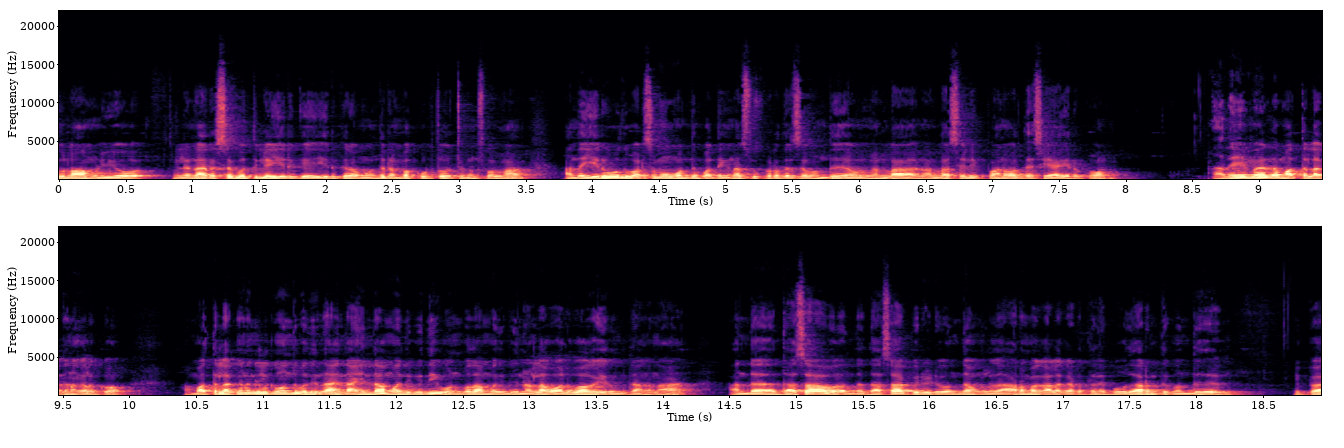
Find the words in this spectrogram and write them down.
துலாமொழியோ இல்லைனா இல்லைன்னா ரிஷபத்திலே இருக்க இருக்கிறவங்க வந்து ரொம்ப கொடுத்து வச்சுக்குன்னு சொல்லலாம். அந்த இருபது வருஷமும் வந்து பார்த்திங்கன்னா சுக்கரதசை வந்து அவங்க நல்லா நல்லா செழிப்பான ஒரு திசையாக இருக்கும். அதே மாதிரி தான் மற்ற லக்னங்களுக்கும். மற்ற லக்னங்களுக்கும் வந்து பார்த்திங்கன்னா இந்த ஐந்தாம் அதிபதி ஒன்பதாம் அதிபதி நல்லா வலுவாக இருந்துட்டாங்கன்னா அந்த தசா அந்த தசா பீரியட் வந்து அவங்களுக்கு ஆரம்ப காலகட்டத்தில் இப்போ உதாரணத்துக்கு வந்து இப்போ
